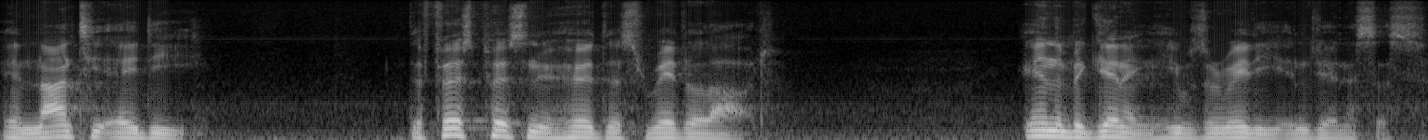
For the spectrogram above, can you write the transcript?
in 90 AD, the first person who heard this read aloud. In the beginning, he was already in Genesis.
